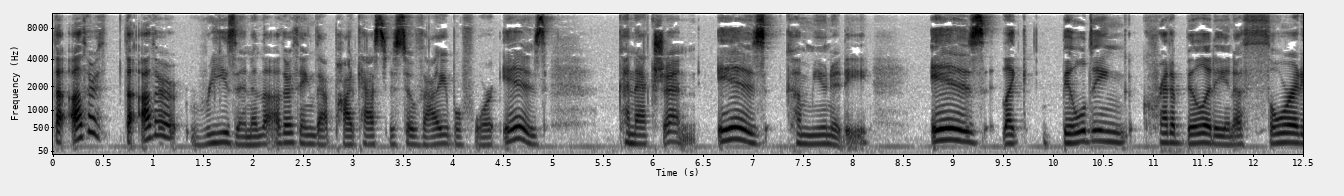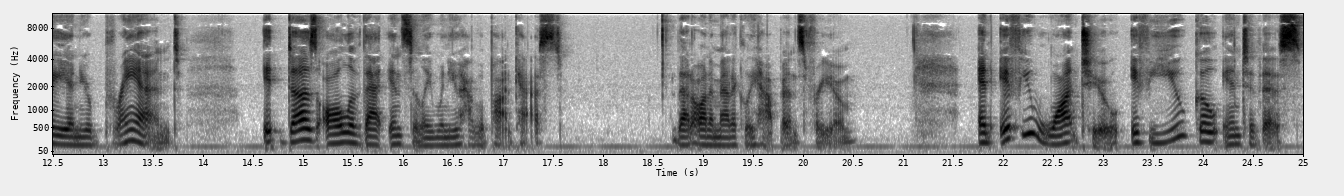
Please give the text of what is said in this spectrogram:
the other the other reason and the other thing that podcast is so valuable for is connection, is community, is like building credibility and authority in your brand. It does all of that instantly when you have a podcast. That automatically happens for you. And if you want to, if you go into this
